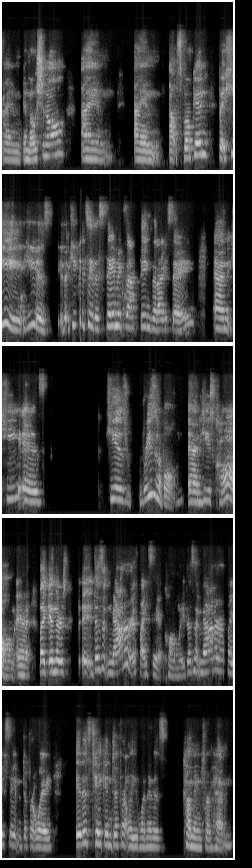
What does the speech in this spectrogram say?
I'm emotional, I am I am outspoken, but he he is he could say the same exact thing that I say, and he is he is reasonable and he's calm and like and there's it doesn't matter if I say it calmly, it doesn't matter if I say it in a different way. It is taken differently when it is coming from him.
